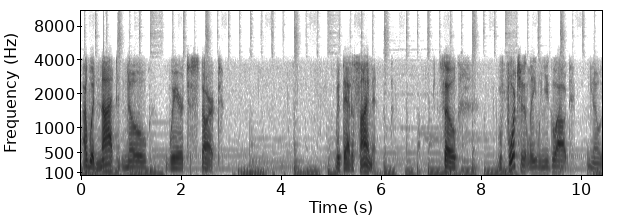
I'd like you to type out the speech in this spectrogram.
I would not know where to start with that assignment. So, fortunately, when you go out, you know,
